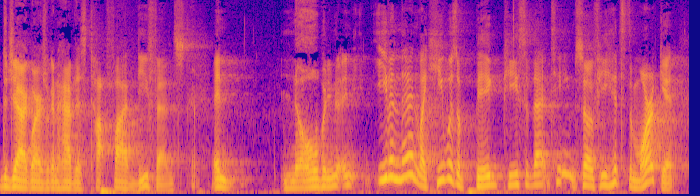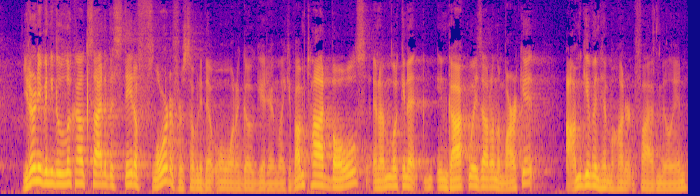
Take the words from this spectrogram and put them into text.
the Jaguars were going to have this top five defense, and nobody. And even then, like he was a big piece of that team. So if he hits the market, you don't even need to look outside of the state of Florida for somebody that will want to go get him. Like if I'm Todd Bowles and I'm looking at Ngakoue's out on the market, I'm giving him 105 million,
